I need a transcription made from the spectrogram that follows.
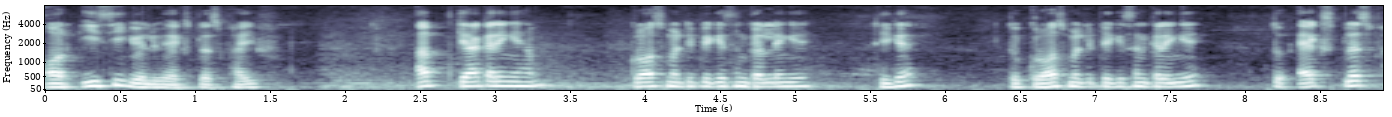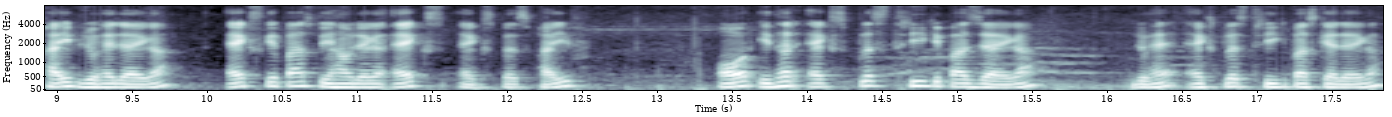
और ई सी की वैल्यू है एक्स प्लस फाइव अब क्या करेंगे हम? क्रॉस मल्टीप्लिकेशन कर लेंगे। ठीक है? तो क्रॉस मल्टीप्लिकेशन करेंगे तो x प्लस फाइव जो है जाएगा, x के पास तो यहाँ हो जाएगा x x प्लस फाइव और इधर x प्लस थ्री के पास जाएगा, जो है x प्लस थ्री के पास क्या जाएगा?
